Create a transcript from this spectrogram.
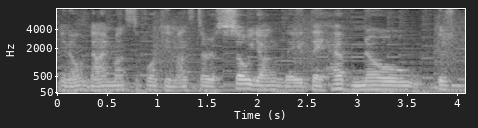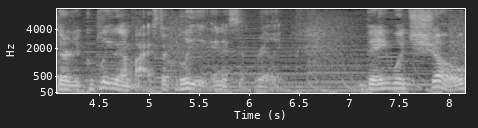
you know, 9 months to 14 months, they're so young, they, they have no, they're, they're completely unbiased, they're completely innocent, really. They would show,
